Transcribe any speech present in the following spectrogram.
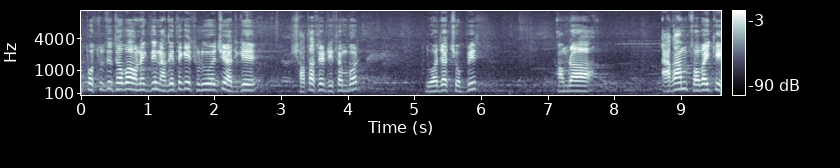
প্রস্তুতি সভা অনেক দিন আগে থেকেই শুরু হয়েছে, আজকে সাতাশে ডিসেম্বর দু হাজার চব্বিশ। আমরা আগাম সবাইকে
